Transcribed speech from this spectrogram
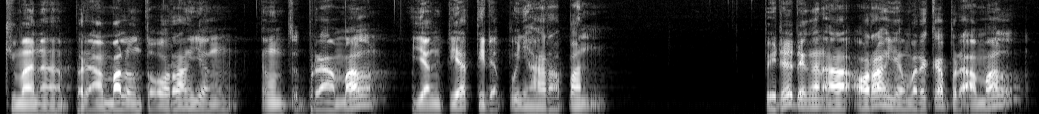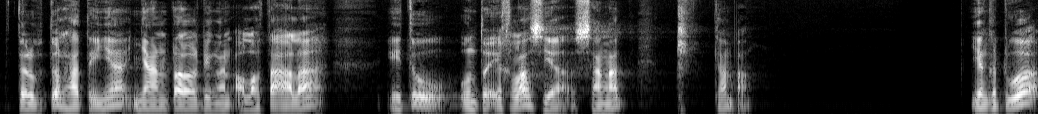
Gimana beramal untuk orang yang untuk beramal yang dia tidak punya harapan. Beda dengan orang yang mereka beramal betul-betul hatinya nyantol dengan Allah Ta'ala, itu untuk ikhlas ya sangat gampang. Yang kedua,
